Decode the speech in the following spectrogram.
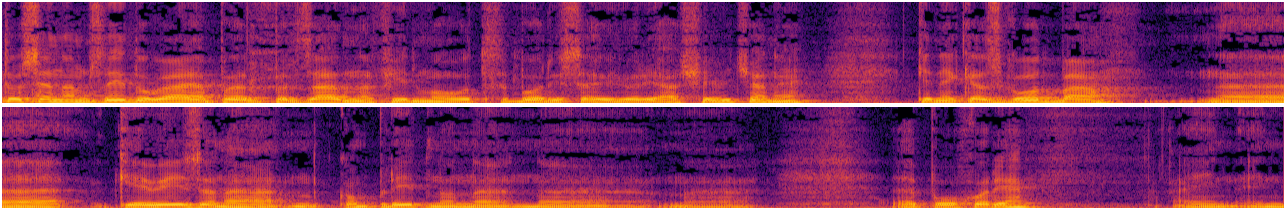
to se nam zdaj dogaja pri pr zadnjem filmu od Borisa Jurjaševiča, ne, ki je neka zgodba, uh, ki je vezana kompletno na, na, na uh, pohorje in, in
